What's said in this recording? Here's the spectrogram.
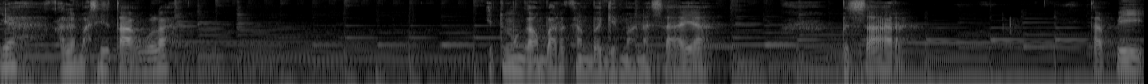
Ya, kalian masih tahu lah. Itu menggambarkan bagaimana saya besar, tapi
